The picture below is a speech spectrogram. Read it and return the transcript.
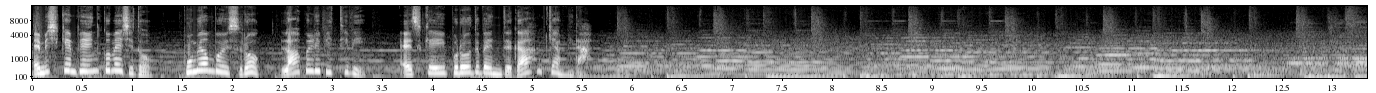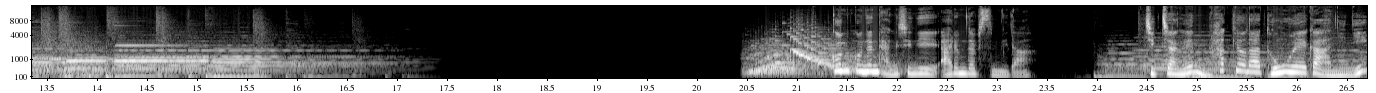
MBC 캠페인 꿈의 지도 보면 볼수록 러블리 BTV, SK 브로드밴드가 함께합니다. 꿈꾸는 당신이 아름답습니다. 직장은 학교나 동호회가 아니니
